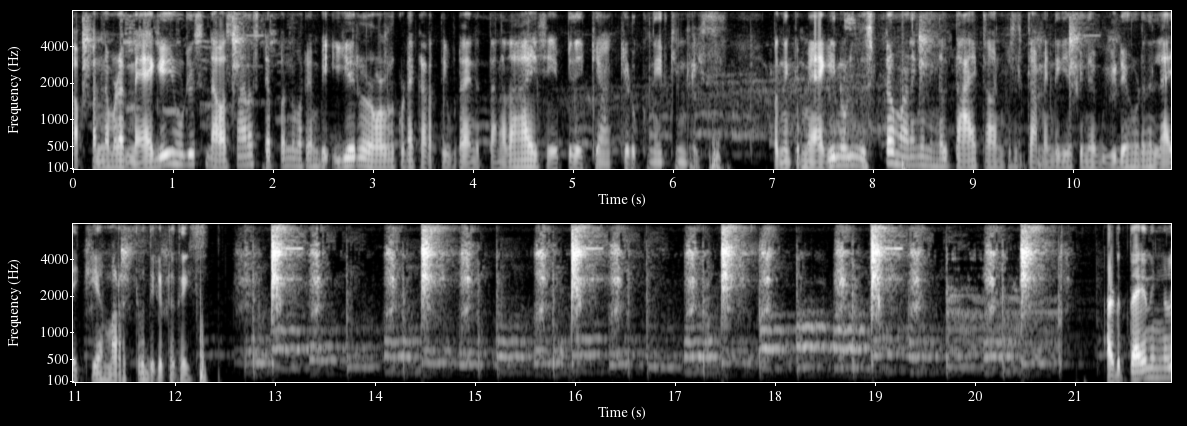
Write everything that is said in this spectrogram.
അപ്പം നമ്മുടെ മാഗി നൂഡിൽസിന്റെ അവസാന സ്റ്റെപ്പ് എന്ന് പറയുമ്പോൾ ഈ ഒരു റോളർ കൂടെ കടത്തി വിട്ട് അതിന്റെ തനതായ ഷേപ്പിലേക്ക് ആക്കി എടുക്കുന്നതായിരിക്കും ഗൈസ് അപ്പം നിങ്ങൾക്ക് മാഗി നൂഡിൽസ് ഇഷ്ടമാണെങ്കിൽ നിങ്ങൾ താഴെ കമന്റ് ബോക്സിൽ കമന്റ് ചെയ്യുക പിന്നെ വീഡിയോ കൂടെ ഒന്ന് ലൈക്ക് ചെയ്യാൻ മറക്കരുത് കേട്ടോ ഗൈസ് അടുത്തായി നിങ്ങൾ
